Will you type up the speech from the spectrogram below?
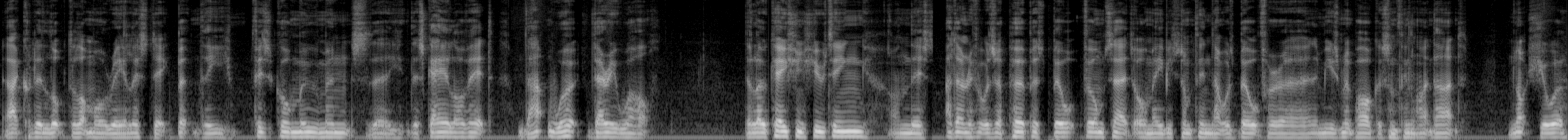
That could have looked a lot more realistic, but the physical movements, the, the scale of it, that worked very well. The location shooting on this, I don't know if it was a purpose built film set or maybe something that was built for uh, an amusement park or something like that. Not sure.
